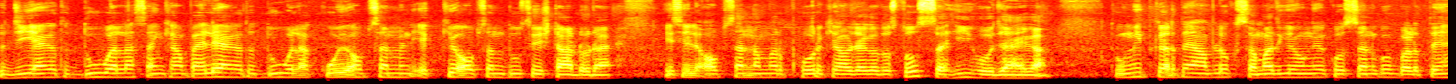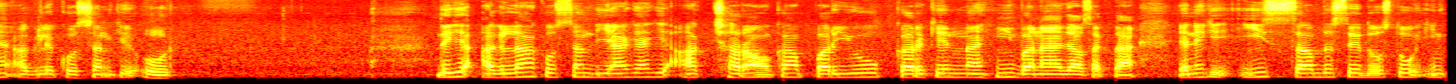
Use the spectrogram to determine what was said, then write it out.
तो जी आएगा तो दो वाला संख्या पहले आएगा तो दो वाला कोई ऑप्शन में, एक के ऑप्शन दो से स्टार्ट हो रहा है। इसीलिए ऑप्शन नंबर फोर क्या हो जाएगा दोस्तों? सही हो जाएगा। तो उम्मीद करते हैं आप लोग समझ गए होंगे क्वेश्चन को। बढ़ते हैं अगले क्वेश्चन की ओर। देखिए, अगला क्वेश्चन दिया गया कि अक्षरों का प्रयोग करके नहीं बनाया जा सकता है। यानी कि इस शब्द से दोस्तों, इन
